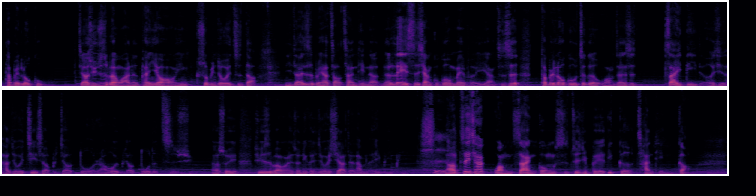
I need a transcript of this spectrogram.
它被 logo。只要去日本玩的朋友哈，应说不定就会知道，你在日本要找餐厅的，那类似像 Google Map 一样，只是它被 logo 这个网站是在地的，而且它就会介绍比较多，然后会比较多的资讯。那所以去日本玩的时候，你可能就会下载他们的 APP。是。然后这家网站公司最近被一个餐厅告，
